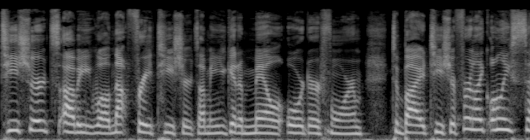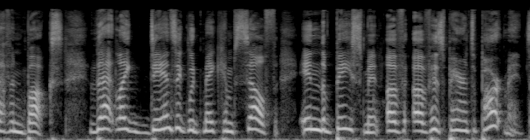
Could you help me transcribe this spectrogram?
t-shirts. I mean, well, not free t-shirts. I mean, you get a mail order form to buy a t-shirt for like only seven bucks. That like Danzig would make himself in the basement of, of his parents' apartment.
